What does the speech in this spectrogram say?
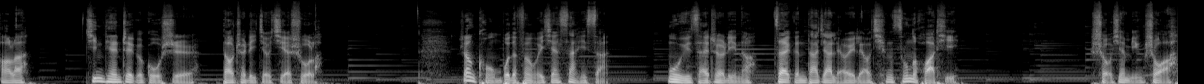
好了，今天这个故事到这里就结束了，让恐怖的氛围先散一散。木鱼在这里呢，再跟大家聊一聊轻松的话题。首先明说啊，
